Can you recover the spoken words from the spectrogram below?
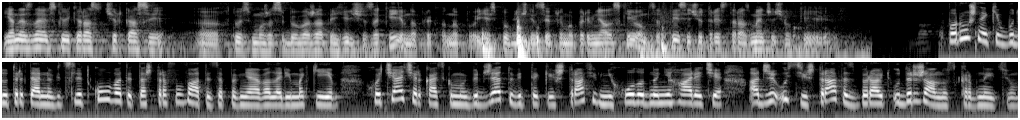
Я не знаю, скільки разів Черкаси е, хтось може собі вважати гірше за Київ, наприклад, ну, є публічні цифри, ми порівняли з Києвом, це 1300 разів менше, ніж в Києві. Порушників будуть ретельно відслідковувати та штрафувати, запевняє Валерій Макеєв. Хоча черкаському бюджету від таких штрафів ні холодно, ні гаряче, адже усі штрафи збирають у державну скарбницю.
